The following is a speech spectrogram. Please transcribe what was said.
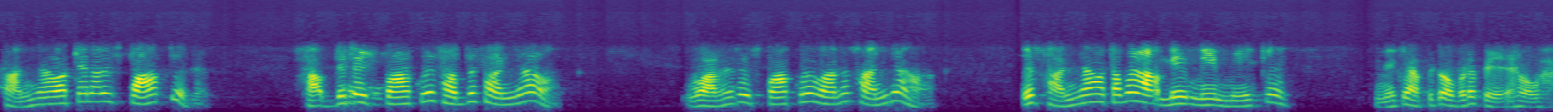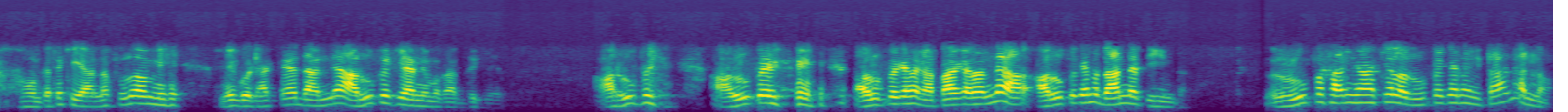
සංඥාවක් කියන්නේ අර ස්පාර්ක් එක. ශබ්දයට ස්පාර්ක් වෙන ශබ්ද සංඥාවක්. වර්ණයට ස්පාර්ක් වෙන වර්ණ සංඥාවක්. ඒ සංඥාව තමයි මේ මේ මේක මේක අපිට ඔබට හොඳට කියන්න පුළුවන් මේ මේ ගොඩක් අය දන්නේ අරූපේ කියන්නේ මොකක්ද කියලා. අරූපේ අරූපේ අරූපේ ගැන කතා කරන්නේ අරූපේ ගැන දන්නේ නැති හින්දා. රූප සංඥා කියලා රූපේ ගැන හිතා ගන්නවා.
